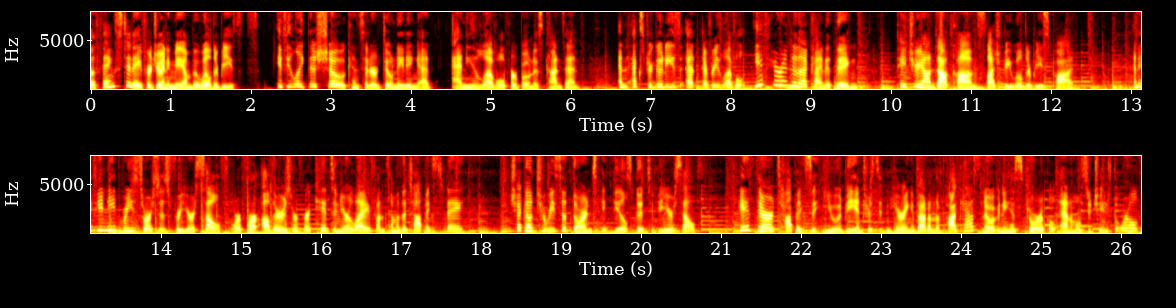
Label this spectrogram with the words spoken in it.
So, thanks today for joining me on Bewilderbeasts. If you like this show, consider donating at any level for bonus content and extra goodies at every level if you're into that kind of thing. Patreon.com slash bewilderbeastpod. And if you need resources for yourself or for others or for kids in your life on some of the topics today, check out Theresa Thorn's It Feels Good to Be Yourself. If there are topics that you would be interested in hearing about on the podcast, know of any historical animals who changed the world,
